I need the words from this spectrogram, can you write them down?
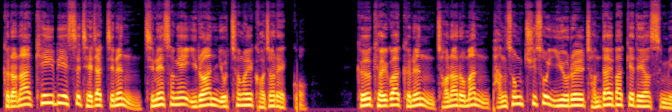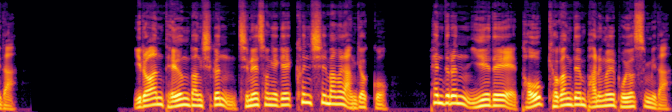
그러나 KBS 제작진은 진혜성의 이러한 요청을 거절했고, 그 결과 그는 전화로만 방송 취소 이유를 전달받게 되었습니다. 이러한 대응 방식은 진혜성에게 큰 실망을 안겼고, 팬들은 이에 대해 더욱 격앙된 반응을 보였습니다.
